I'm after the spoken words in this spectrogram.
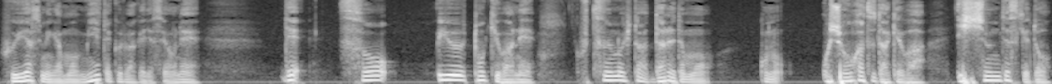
冬休みがもう見えてくるわけですよね。で、そういう時はね、普通の人は誰でもこのお正月だけは一瞬ですけど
